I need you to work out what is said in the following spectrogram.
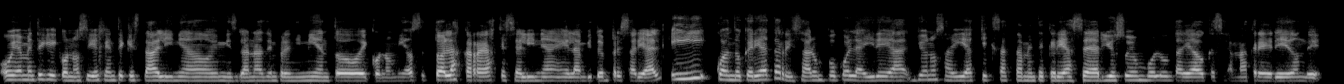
obviamente que conocí gente que estaba alineado en mis ganas de emprendimiento, de economía, o sea, todas las carreras que se alinean en el ámbito empresarial. Y cuando quería aterrizar un poco la idea, yo no sabía qué exactamente quería hacer. Yo soy un voluntariado que se llama Creeré, donde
